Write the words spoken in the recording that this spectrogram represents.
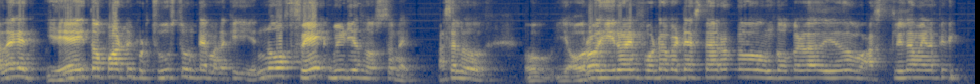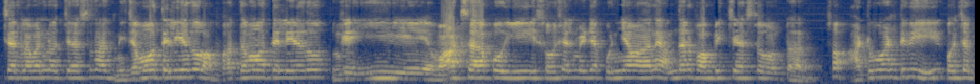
అలాగే ఏఐతో పాటు ఇప్పుడు చూస్తుంటే మనకి ఎన్నో ఫేక్ వీడియోస్ వస్తున్నాయి. అసలు ఎవరో హీరోయిన్ ఫోటో పెట్టేస్తారు ఇంకొకళ్ళ ఏదో అశ్లీలమైన పిక్చర్లు అవన్నీ వచ్చేస్తున్నాయి. అది నిజమో తెలియదు అబద్ధమో తెలియదు ఇంకా ఈ వాట్సాప్ ఈ సోషల్ మీడియా పుణ్యమా అని అందరు పంపించేస్తూ ఉంటారు. సో అటువంటివి కొంచెం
